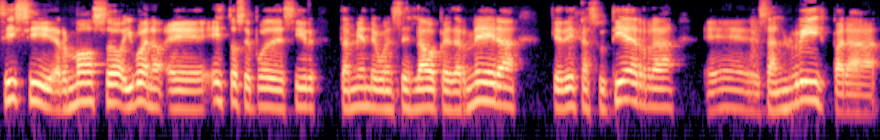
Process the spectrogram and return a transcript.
Sí, sí, hermoso. Y bueno, eh, esto se puede decir también de Wenceslao Pedernera, que deja su tierra, eh, San Luis, para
